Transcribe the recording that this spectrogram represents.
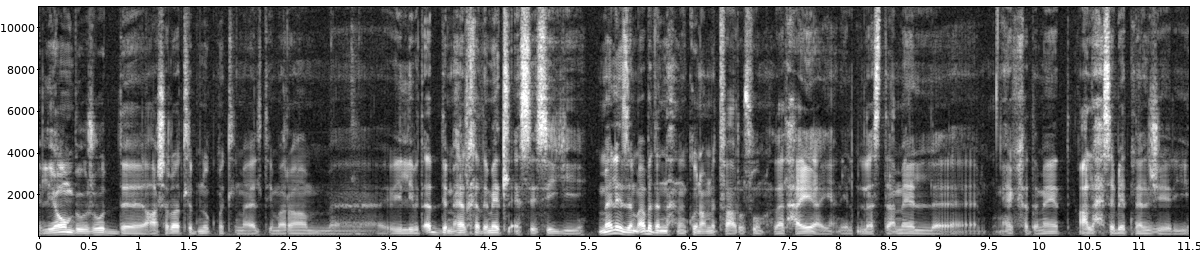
اليوم بوجود عشرات البنوك مثل ما قلتي مرام آه، اللي بتقدم هالخدمات الأساسية. ما لازم ابدا نحن نكون عم ندفع رسوم للحقيقه يعني لاستعمال آه، هيك خدمات على حساباتنا الجارية.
